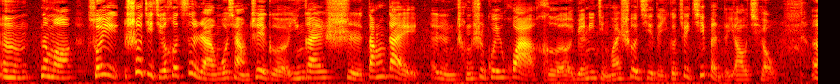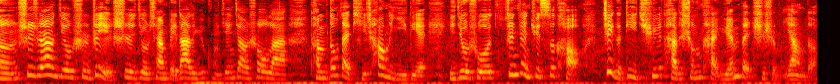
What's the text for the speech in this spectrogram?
嗯，那么所以设计结合自然，我想这个应该是当代嗯城市规划和园林景观设计的一个最基本的要求。嗯，事实上就是这也是就像北大的于孔坚教授啦，他们都在提倡的一点，也就是说真正去思考这个地区它的生态原本是什么样的，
